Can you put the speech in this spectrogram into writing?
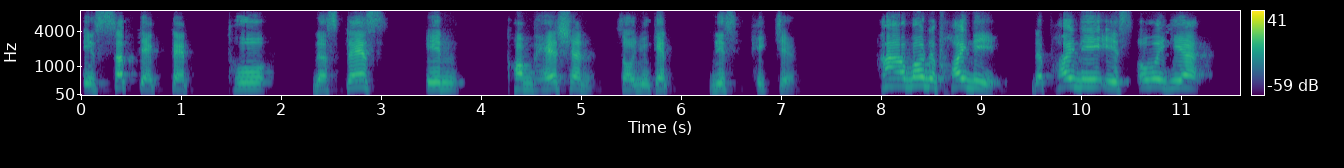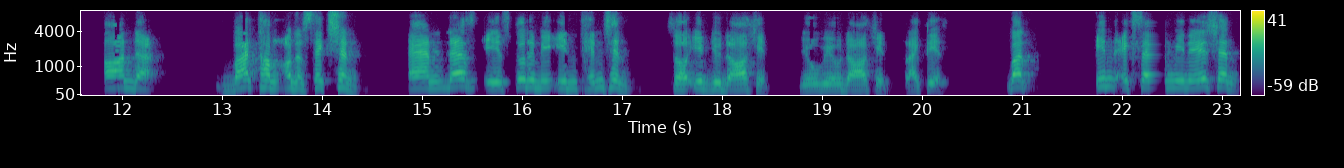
is subjected to the stress in compression. So you get this picture. How about the point D? The point D is over here on the bottom of the section. And that is going to be in tension. So if you dock it, you will dock it like this. But in examination,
